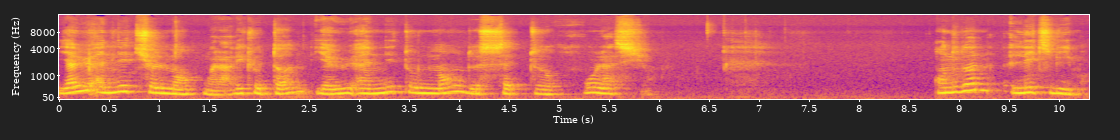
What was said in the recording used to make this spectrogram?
il y a eu un étiolement, voilà, avec l'automne, il y a eu un étonnement de cette relation. On nous donne l'équilibre.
